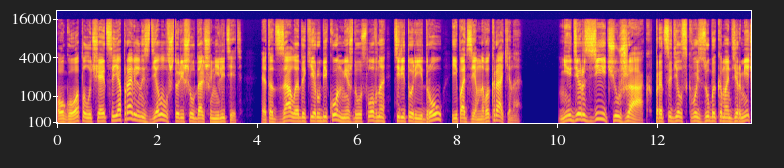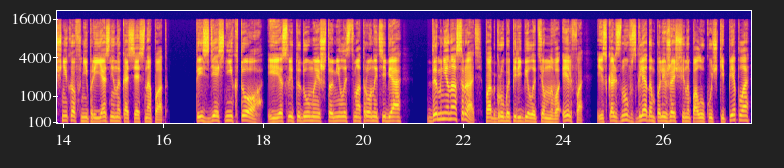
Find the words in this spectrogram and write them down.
Ого, получается, я правильно сделал, что решил дальше не лететь. Этот зал эдакий Рубикон между условно территорией Дроу и подземного Кракена. «Не дерзи, чужак!» – процедил сквозь зубы командир мечников, неприязненно косясь на пад. «Ты здесь никто, и если ты думаешь, что милость Матроны тебя...» «Да мне насрать!» – под грубо перебила темного эльфа и, скользнув взглядом по лежащей на полу кучке пепла,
